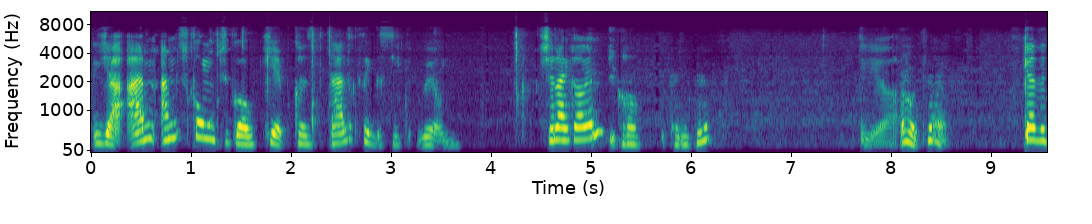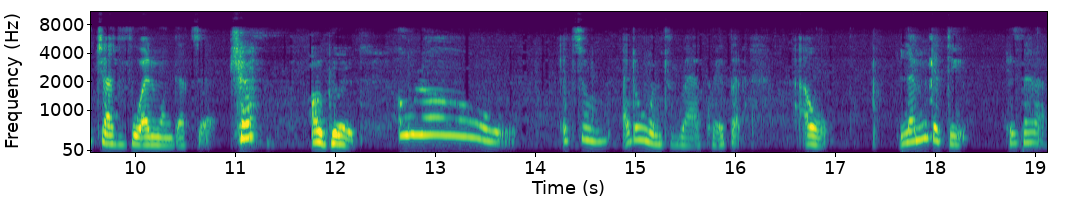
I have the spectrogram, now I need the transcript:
Yeah, I'm. I'm just going to go here because that looks like a secret room. Should I go in? You can't can you get? Yeah. Oh, chest. Get the chest before anyone gets it. Chests Oh, good. Oh no! It's a. I don't want to rag quit, but oh, let me get the. Is that?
